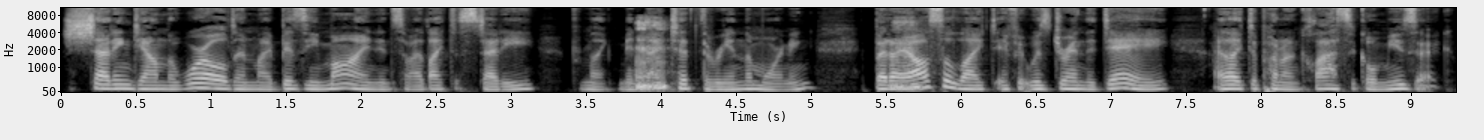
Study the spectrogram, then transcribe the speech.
shutting down the world and my busy mind. And so I'd like to study from like midnight to three in the morning. But I Mhm. also liked, if it was during the day, I like to put on classical music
